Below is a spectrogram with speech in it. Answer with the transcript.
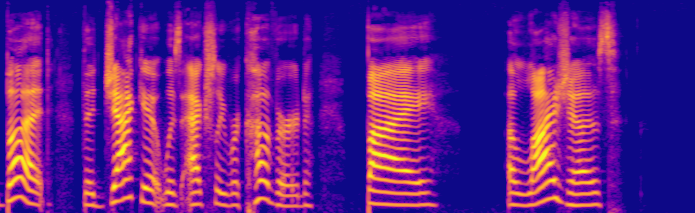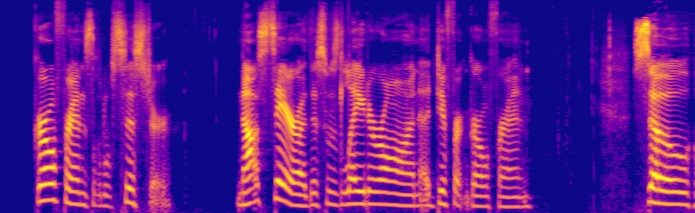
But the jacket was actually recovered by Elijah's girlfriend's little sister. Not Sarah. This was later on, a different girlfriend. So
